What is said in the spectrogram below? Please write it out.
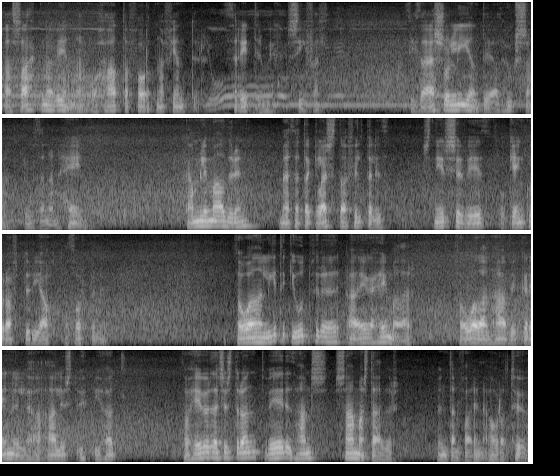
Að sakna vina og hata forna fjendur þreytir mig sífælt því það er svo líjandi að hugsa um þennan heim. Gamli maðurinn með þetta glæsta fylgdalið snýr sér við og gengur aftur í átt á þorpinu. Þó að hann líti ekki út fyrir að eiga heimaðar, þó að hann hafi greinilega alist upp í höll, þá hefur þessi strönd verið hans samastæður undanfarin ára tög.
